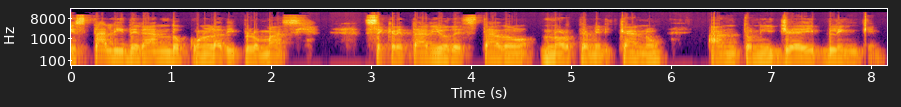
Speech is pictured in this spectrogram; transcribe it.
está liderando con la diplomacia. Secretario de Estado norteamericano Anthony J. Blinken.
